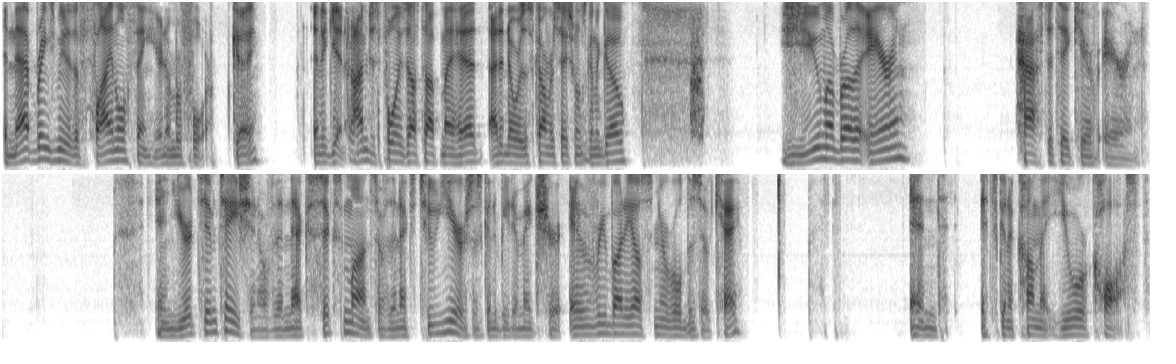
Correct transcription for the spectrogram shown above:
And that brings me to the final thing here, number four. Okay. And again, I'm just pulling these off the top of my head. I didn't know where this conversation was going to go. You, my brother Aaron, have to take care of Aaron. And your temptation over the next six months, over the next two years, is going to be to make sure everybody else in your world is okay. And it's going to come at your cost.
